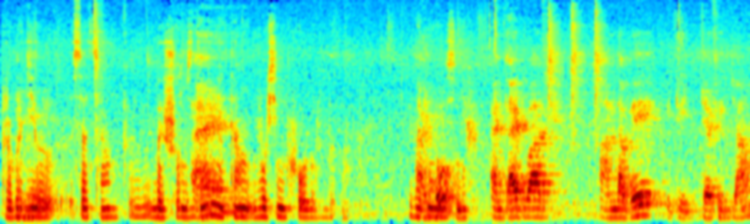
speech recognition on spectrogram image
проводил сатсанг в большом здании, там 8 холлов было. И в одном из них on the way. It is traffic jam.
